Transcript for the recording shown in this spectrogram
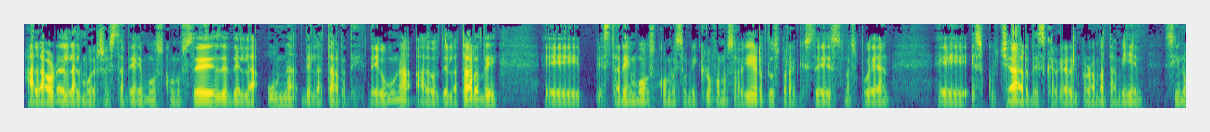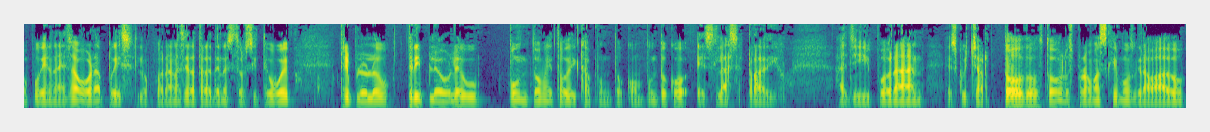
a la hora del almuerzo. Estaremos con ustedes desde la una de la tarde, de una a dos de la tarde. Eh, estaremos con nuestros micrófonos abiertos para que ustedes nos puedan eh, escuchar, descargar el programa también. Si no pueden a esa hora, pues lo podrán hacer a través de nuestro sitio web www.metódica.com.co slash radio. Allí podrán escuchar todos, todos los programas que hemos grabado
